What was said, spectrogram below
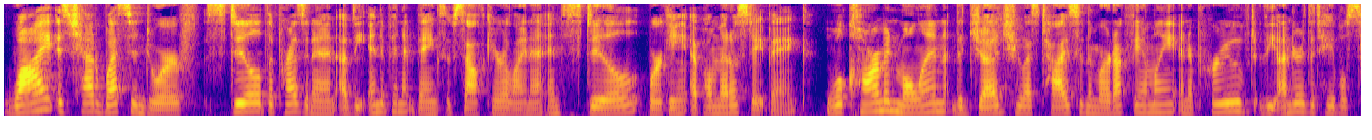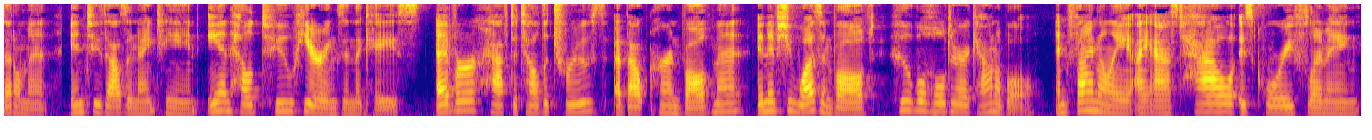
Why is Chad Westendorf still the president of the Independent Banks of South Carolina and still working at Palmetto State Bank? Will Carmen Mullen, the judge who has ties to the Murdaugh family and approved the under the table settlement in 2019 and held two hearings in the case, ever have to tell the truth about her involvement? And if she was involved, who will hold her accountable? And finally, I asked how is Corey Fleming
